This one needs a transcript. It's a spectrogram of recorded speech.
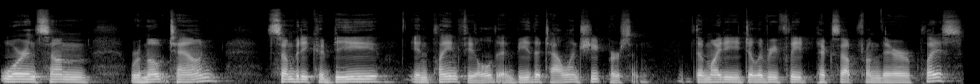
Or in some remote town, somebody could be in Plainfield and be the towel and sheet person. The Myti delivery fleet picks up from their place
